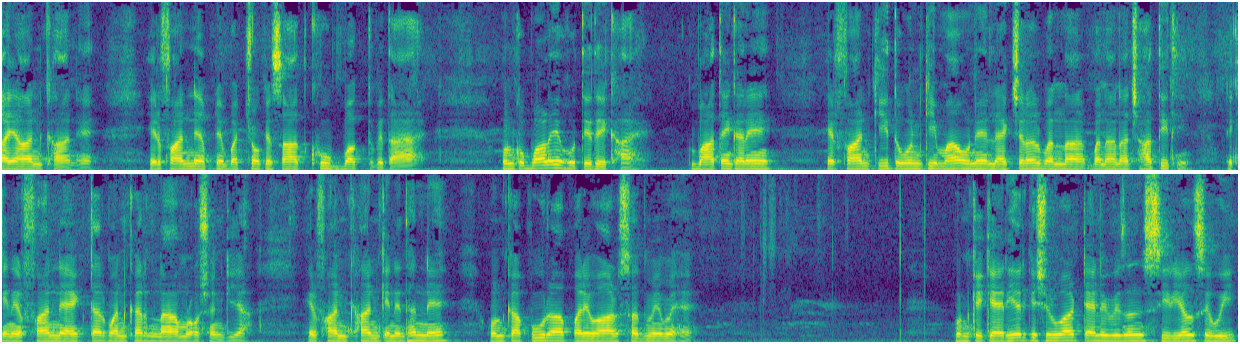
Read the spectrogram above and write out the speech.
अयान खान है। इरफान ने अपने बच्चों के साथ खूब वक्त बिताया है। उनको बड़े होते देखा है। बातें करें, इरफान की तो उनकी माँ उन्हें लेक्चरर बनना, बनाना चाहती थी, लेकिन इरफान ने एक्टर बनकर नाम रोशन किया। इरफान खान के निधन ने उनका पूरा परिवार सदमे में है। उनके कैरियर की शुरुआत टेलीविज़न सीरियल से हुई।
